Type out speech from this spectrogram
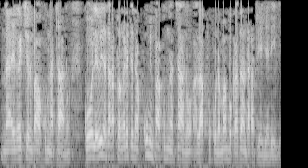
na election mpaka kumi na tano. Kwa leo hii nataka tuangalie tena kumi mpaka kumi na tano alafu kuna mambo kadhaa nataka tuyajadili.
